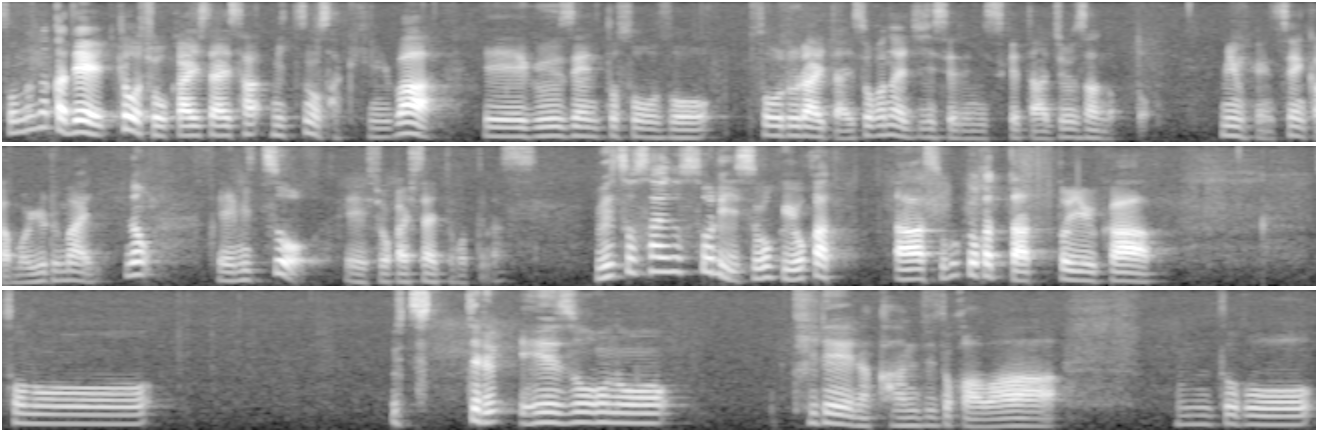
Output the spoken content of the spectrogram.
そんな中で今日紹介したい3つの作品は「えー、偶然と想像」「ソウルライター急がない人生で見つけた13のこと」「ミュンヘン戦火燃ゆる前」の3つを紹介したいと思っています。ウエストサイドストーリーすごく良かったすごく良かったというかその映ってる映像の綺麗な感じとかは本当こ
